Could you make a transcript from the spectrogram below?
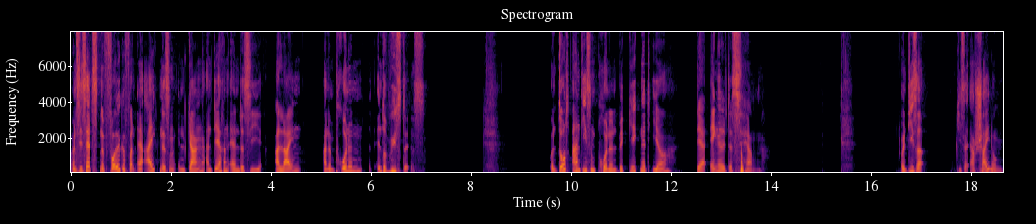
Und sie setzt eine Folge von Ereignissen in Gang, an deren Ende sie allein an einem Brunnen in der Wüste ist. Und dort an diesem Brunnen begegnet ihr der Engel des Herrn. Und diese, diese Erscheinung,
